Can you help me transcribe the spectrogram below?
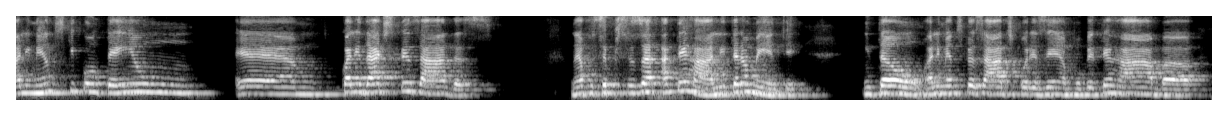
alimentos que contenham é, qualidades pesadas, né? Você precisa aterrar, literalmente. Então, alimentos pesados, por exemplo, beterraba,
